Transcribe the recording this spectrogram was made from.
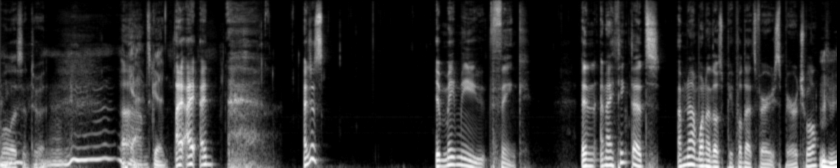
we'll listen to it. lot. yeah, um, it's good. I, I, I, I just, it made me think, and and I think that's I'm not one of those people that's very spiritual, Mm-hmm.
